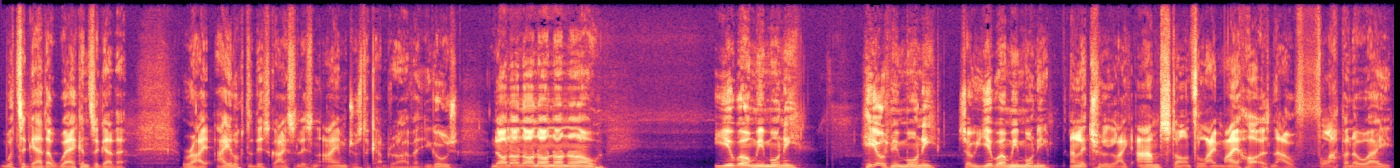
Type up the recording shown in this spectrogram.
we're together, working together. Right. I looked at this guy and said, listen, I am just a cab driver. He goes, no, no, no, no, no, no, no. You owe me money. He owes me money. So you owe me money. And literally, like, I'm starting to, like, my heart is now flapping away.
